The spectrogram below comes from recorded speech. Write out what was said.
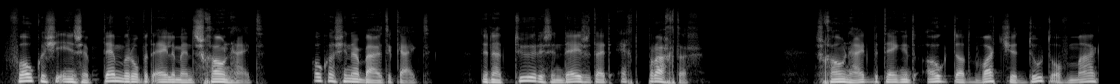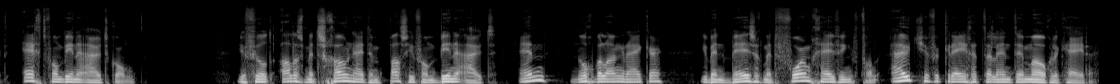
Focus je in september op het element schoonheid, ook als je naar buiten kijkt. De natuur is in deze tijd echt prachtig. Schoonheid betekent ook dat wat je doet of maakt echt van binnenuit komt. Je vult alles met schoonheid en passie van binnenuit. En, nog belangrijker, je bent bezig met vormgeving vanuit je verkregen talenten en mogelijkheden.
